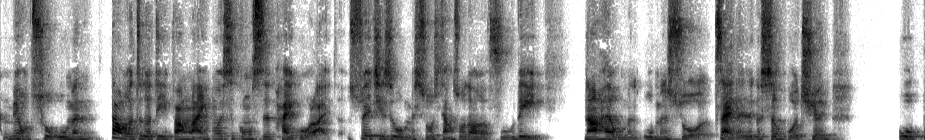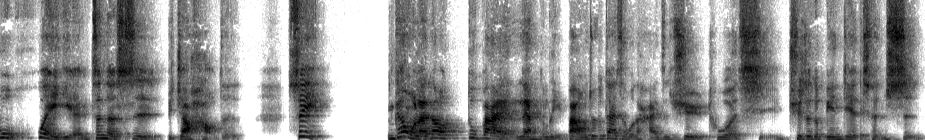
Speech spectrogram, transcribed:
认，没有错，我们到了这个地方来，因为是公司派过来的，所以其实我们所享受到的福利，然后还有我们我们所在的这个生活圈，我不讳言，真的是比较好的，所以。你看，我来到杜拜两个礼拜，我就带着我的孩子去土耳其，去这个边界城市，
